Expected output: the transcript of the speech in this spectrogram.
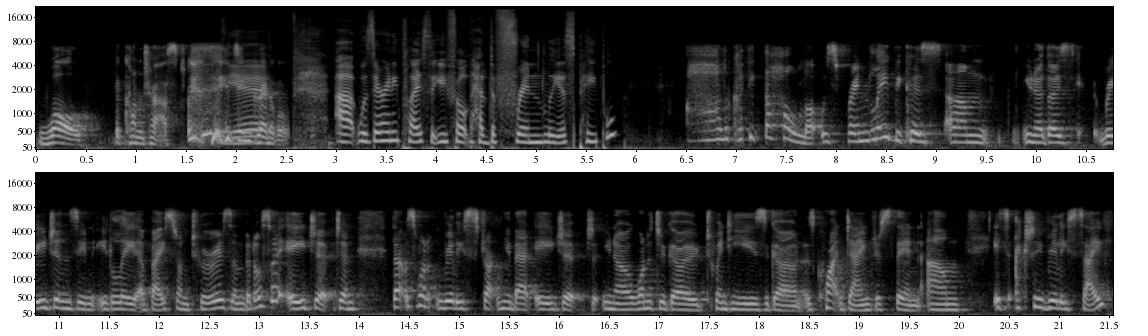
whoa. The contrast, it's Yeah. incredible. Uh, was there any place that you felt had the friendliest people? Oh, look, I think the whole lot was friendly because, um, you know, those regions in Italy are based on tourism, but also Egypt. And that was what really struck me about Egypt. You know, I wanted to go 20 years ago and it was quite dangerous then. Um, it's actually really safe.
